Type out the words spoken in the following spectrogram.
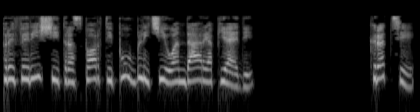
Preferisci i trasporti pubblici o andare a piedi? 그렇지.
